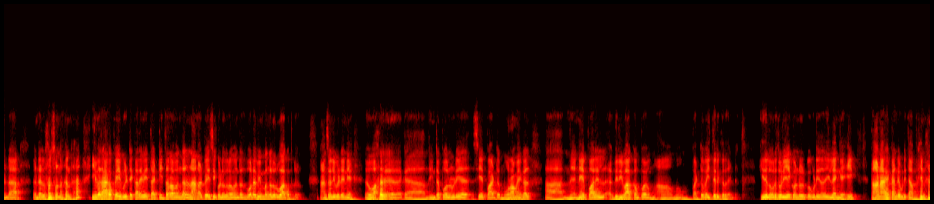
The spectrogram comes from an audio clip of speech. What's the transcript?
என்றார். என்றெல்லாம் சொன்னதுன்னா இவராக போய் வீட்டு கதவை தட்டி திறவுங்கள் நாங்கள் பேசிக் கொள்கிறோம் என்றது போல பிம்பங்கள் உருவாக்கப்படுது நான் சொல்லிவிட்டேனே எவ்வாறு இன்டர்போலினுடைய செயற்பாட்டு முறைமைகள் நேபாளில் விரிவாக்கம் பட்டு வைத்திருக்கிறது என்று. இதில் ஒரு துளியை கொண்டிருக்கக்கூடியது இலங்கை. தானாக கண்டுபிடித்த அப்படின்னு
